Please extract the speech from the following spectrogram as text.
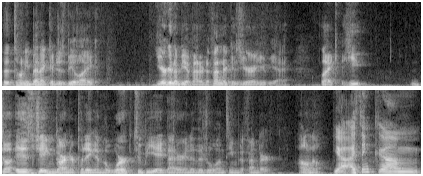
that Tony Bennett could just be like, "You're going to be a better defender because you're a UVA." Like he is Jayden Gardner putting in the work to be a better individual and team defender. I don't know. Yeah, I think um,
